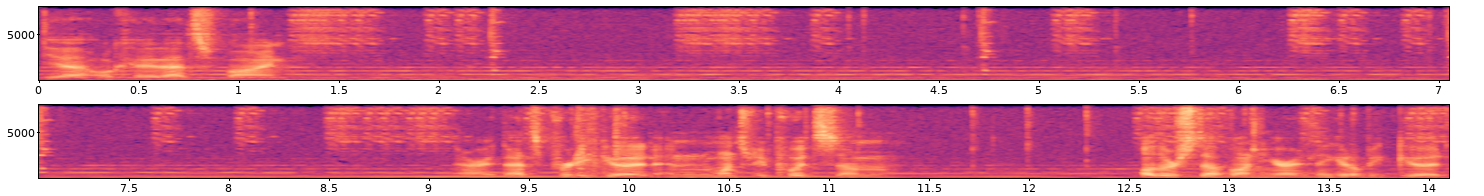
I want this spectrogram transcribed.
Yeah, okay, that's fine. Alright, that's pretty good. And once we put some other stuff on here, I think it'll be good.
